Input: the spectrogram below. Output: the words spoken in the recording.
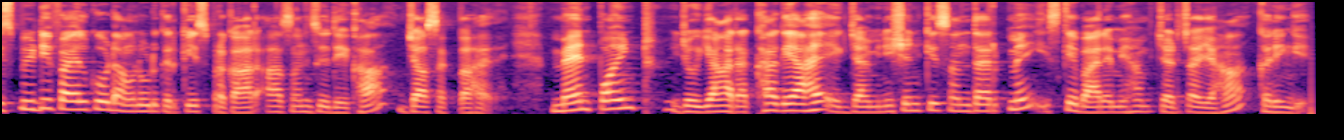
इस पी फ़ाइल को डाउनलोड करके इस प्रकार आसानी से देखा जा सकता है। मेन पॉइंट जो यहाँ रखा गया है एग्जामिनेशन के संदर्भ में, इसके बारे में हम चर्चा यहाँ करेंगे।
